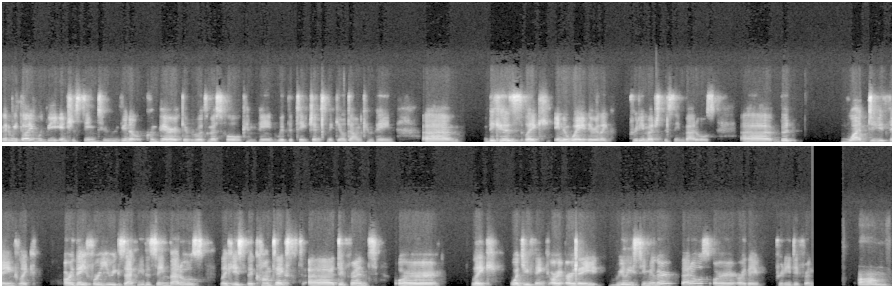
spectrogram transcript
but we thought it would be interesting to, you know, compare the Rhodes Must Fall campaign with the Take James McGill Down campaign, um, because, like, in a way, they're like pretty much the same battles. Uh, but what do you think? Like, are they for you exactly the same battles? Like, is the context uh, different, or like, what do you think? Are are they really similar battles, or are they pretty different? Um,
